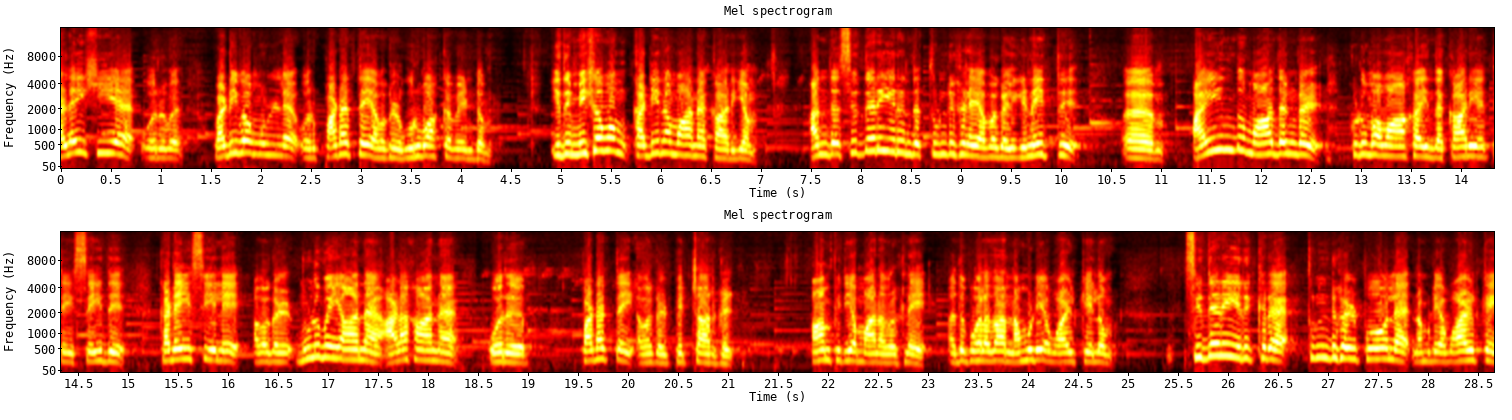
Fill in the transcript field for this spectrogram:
அழகிய ஒரு வடிவமுள்ள ஒரு படத்தை அவர்கள் உருவாக்க வேண்டும். இது மிகவும் கடினமான காரியம். அந்த சிதறி இருந்த துண்டுகளை அவர்கள் இணைத்து ஐந்து மாதங்கள் குடும்பமாக இந்த காரியத்தை செய்து கடைசியிலே அவர்கள் முழுமையான அழகான ஒரு படத்தை அவர்கள் பெற்றார்கள். ஆம் பிரியமானவர்களே அதுபோலதான் நம்முடைய வாழ்க்கையிலும் சிதறி இருக்கிற துண்டுகள் போல நம்முடைய வாழ்க்கை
